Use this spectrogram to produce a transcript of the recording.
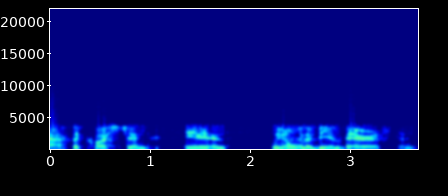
asks a question and we don't want to be embarrassed and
